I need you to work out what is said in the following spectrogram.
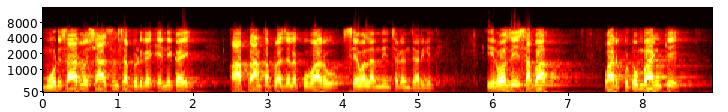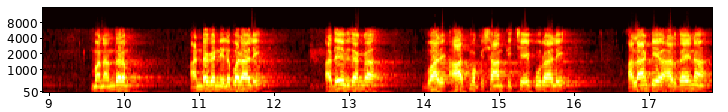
మూడుసార్లు శాసనసభ్యుడిగా ఎన్నికై ఆ ప్రాంత ప్రజలకు వారు సేవలు అందించడం జరిగింది. ఈరోజు ఈ సభ వారి కుటుంబానికి మనందరం అండగా నిలబడాలి. అదేవిధంగా వారి ఆత్మకు శాంతి చేకూరాలి. అలాంటి అరుదైన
